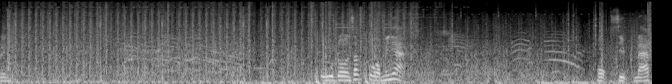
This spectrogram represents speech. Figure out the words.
นึงูโดนสักตัวไหมเนี่ยหกสิบนัด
